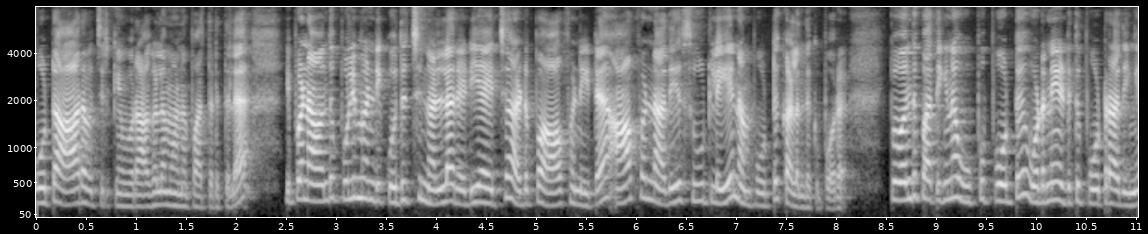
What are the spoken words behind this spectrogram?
போட்டு ஆற வச்சுருக்கேன் ஒரு அகலமான பாத்திரத்தில். இப்போ நான் வந்து புளிமண்டி கொதிச்சு நல்லா ரெடி ஆயிடுச்சு. அடுப்பை ஆஃப் பண்ணிட்டேன். ஆஃப் பண்ண அதே சூட்லேயே நான் போட்டு கலந்துக்க போகிறேன் இப்போ வந்து பார்த்திங்கன்னா உப்பு போட்டு உடனே எடுத்து போட்டுறாதீங்க.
